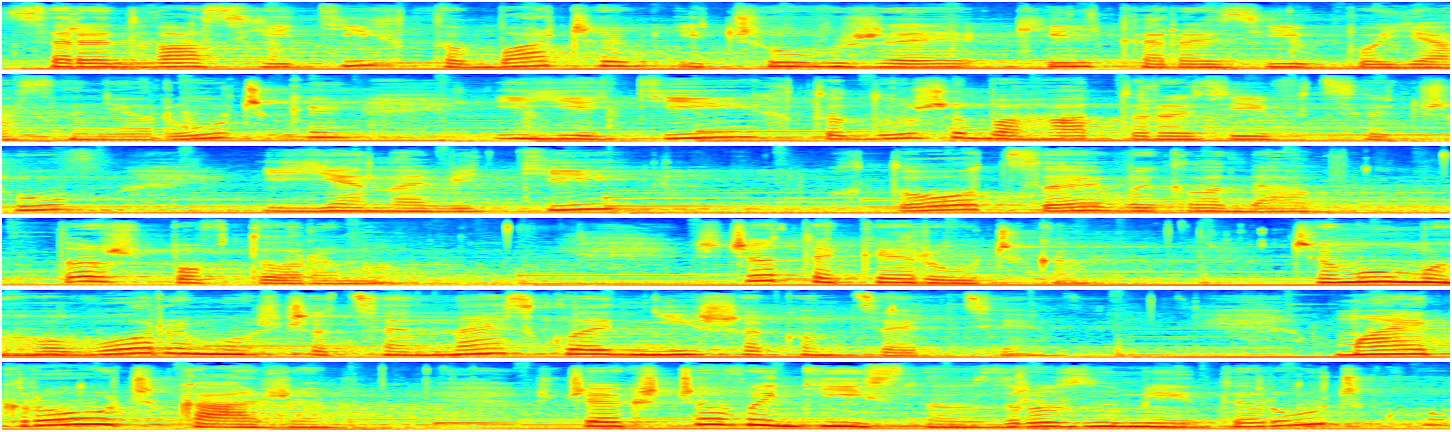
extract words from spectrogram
Серед вас є ті, хто бачив і чув вже кілька разів пояснення ручки, і є ті, хто дуже багато разів це чув, і є навіть ті, хто це викладав. Тож повторимо, що таке ручка? Чому ми говоримо, що це найскладніша концепція? Майк Роуч каже, що якщо ви дійсно зрозумієте ручку,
